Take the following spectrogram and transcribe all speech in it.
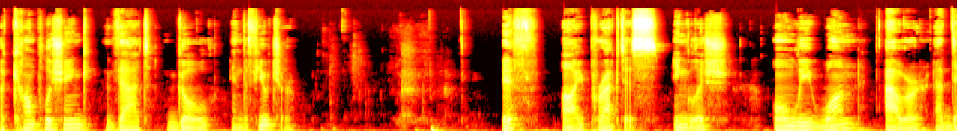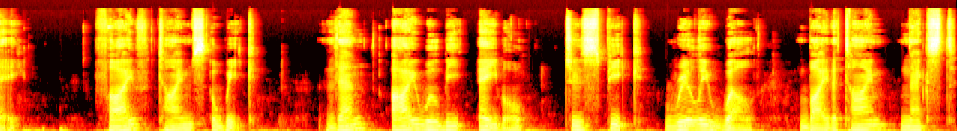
accomplishing that goal in the future. If I practice English only one hour a day, five times a week, then I will be able to speak really well by the time next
